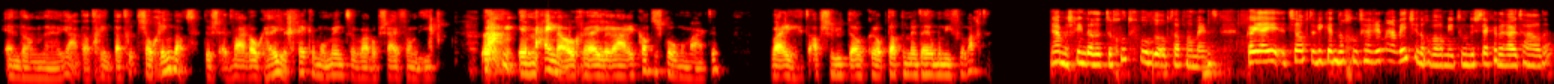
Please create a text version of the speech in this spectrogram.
en dan, eh, ja, dat ging, dat, zo ging dat. Dus het waren ook hele gekke momenten waarop zij van die, in mijn ogen, hele rare kattensprongen maakte. Waar ik het absoluut ook op dat moment helemaal niet verwachtte. Ja, misschien dat het te goed voelde op dat moment. Kan jij hetzelfde weekend nog goed herinneren? Weet je nog waarom je toen de stekker eruit haalde?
